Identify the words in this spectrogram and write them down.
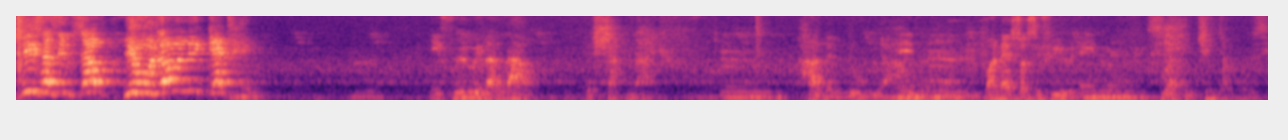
Jesus Himself, you will only get Him if we will allow the sharp knife. Hallelujah. Amen. Bwana Yesu asifiwe. Amen. Si ya kuchinja mbuzi,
